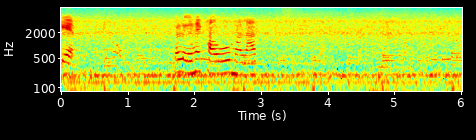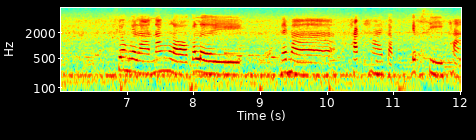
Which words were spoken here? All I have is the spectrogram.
แก่น ก็เลยให้เขามารับ ช่วงเวลานั่งรอก็เลยได้มาทักทายกับ FC ค่ะ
